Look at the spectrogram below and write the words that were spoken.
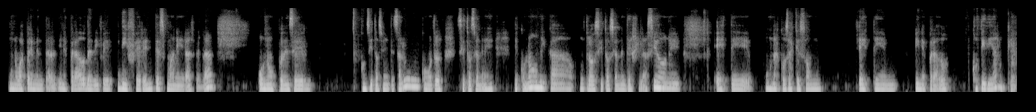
uno va a experimentar inesperados de diferentes maneras, ¿verdad? Unos pueden ser con situaciones de salud, con otras situaciones económicas, otras situaciones de relaciones, este, unas cosas que son este, inesperados cotidianos, que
